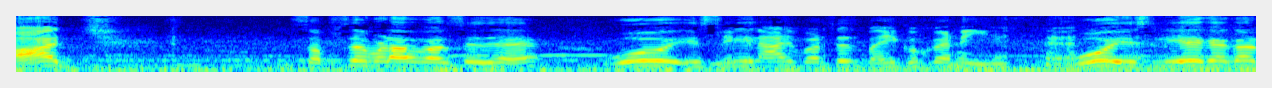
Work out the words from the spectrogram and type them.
आज सबसे बड़ा वर्सेज है। वो इसलिए आज वर्सेज बाइकों का नहीं है। वो इसलिए कि अगर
